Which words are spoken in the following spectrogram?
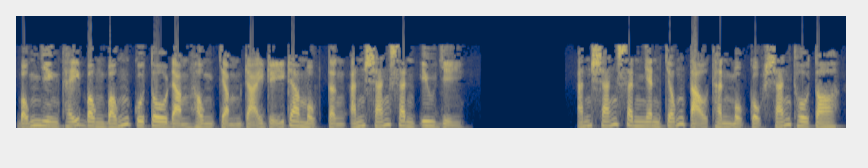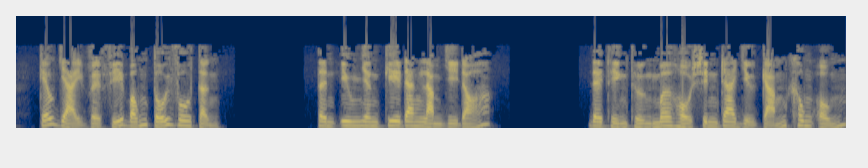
bỗng nhiên thấy bong bóng của tô đạm hồng chậm rãi rỉ ra một tầng ánh sáng xanh yêu dị. Ánh sáng xanh nhanh chóng tạo thành một cột sáng thô to, kéo dài về phía bóng tối vô tận. Tên yêu nhân kia đang làm gì đó? Đề thiện thượng mơ hồ sinh ra dự cảm không ổn.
